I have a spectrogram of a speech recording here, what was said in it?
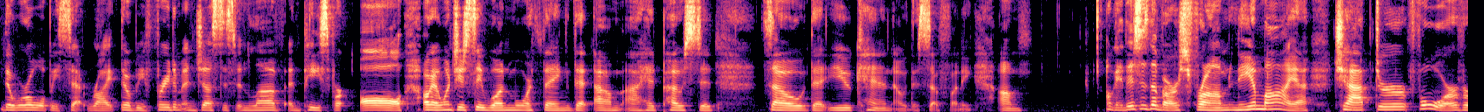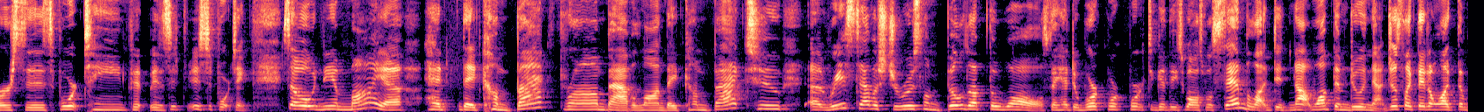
The world will be set right. There'll be freedom and justice and love and peace for all. Okay, I want you to see one more thing that um, I had posted so that you can. Oh, this is so funny. Um, Okay, this is the verse from Nehemiah chapter 4, verses 14. Is it, is it 14? So Nehemiah had, they'd come back from Babylon. They'd come back to uh, reestablish Jerusalem, build up the walls. They had to work, work, work to get these walls. Well, Sanballat did not want them doing that. Just like they don't like the,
